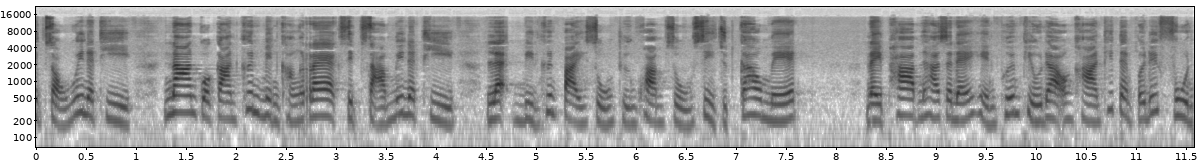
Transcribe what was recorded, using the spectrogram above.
52 วินาที นานกว่าการขึ้นบินครั้งแรก 13 วินาที และบินขึ้นไปสูงถึงความสูง 4.9 เมตร ในภาพนะคะแสดงเห็นพื้นผิวดาวอังคารที่เต็มไปด้วยฝุ่น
